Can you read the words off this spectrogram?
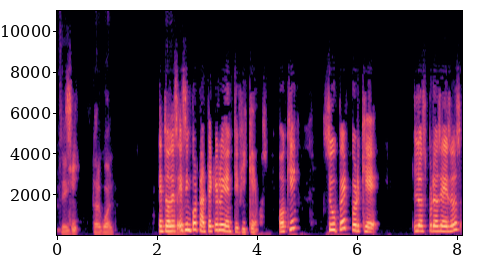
Sí, tal cual. Entonces, es importante que lo identifiquemos, ¿ok? Súper, porque los procesos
